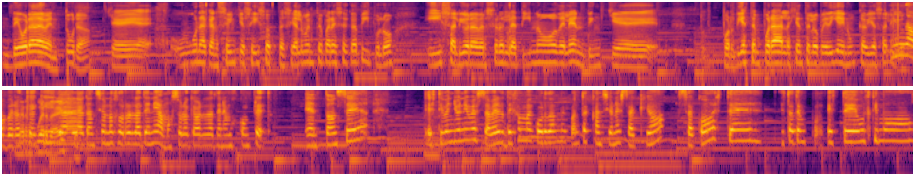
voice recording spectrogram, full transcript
de Hora de Aventura. Que hubo una canción que se hizo especialmente para ese capítulo y salió la versión en latino del ending que por 10 temporadas la gente lo pedía y nunca había salido. No, pero Me es que aquí ya la canción nosotros la teníamos, solo que ahora la tenemos completa. Entonces, Steven Universe, a ver, déjame acordarme cuántas canciones sacó, sacó este, esta este último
